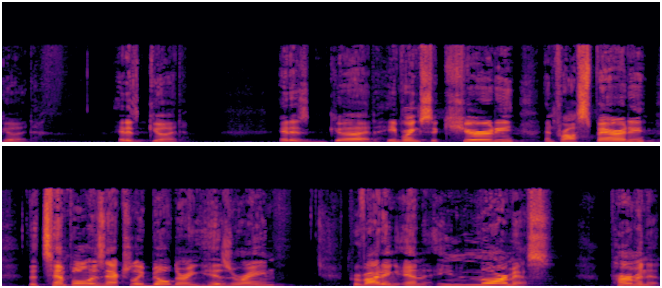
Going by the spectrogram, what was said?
good. It is good. It is good. He brings security and prosperity. The temple is actually built during his reign, providing an enormous, permanent,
